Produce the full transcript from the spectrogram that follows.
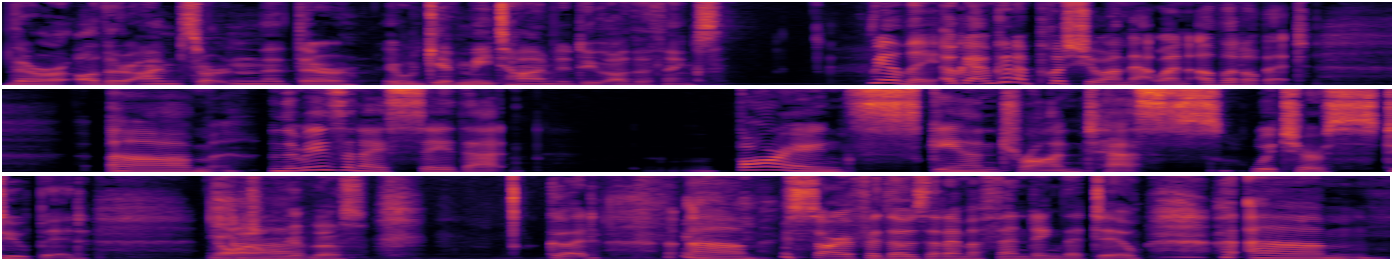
there are other i'm certain that there it would give me time to do other things Really? Okay, I'm going to push you on that one a little bit. Um, and the reason I say that, barring Scantron tests, which are stupid, no i don't give those good. Um, sorry for those that I'm offending that do. Um,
